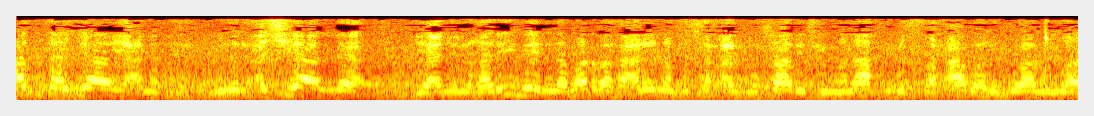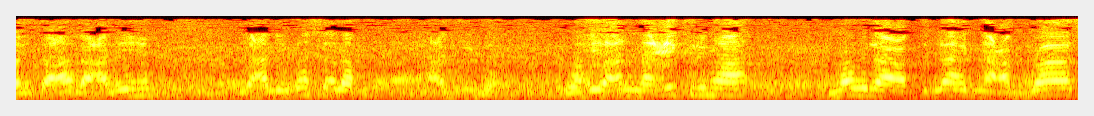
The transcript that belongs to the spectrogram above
حتى جاء يعني من الأشياء اللي يعني الغريبة اللي مرت علينا في صحيح البخاري في مناقب الصحابه رضوان الله تعالى عليهم. يعني مسألة عجيبة وهي أن عكرمة مولى عبد الله بن عباس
